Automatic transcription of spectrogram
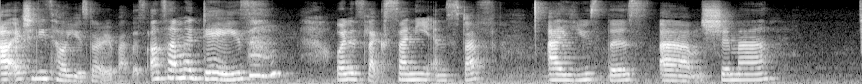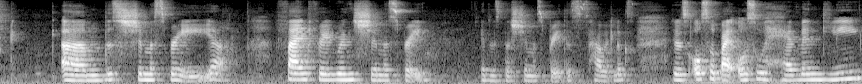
I'll actually tell you a story about this. On summer days, when it's like sunny and stuff, I use this um, shimmer, um, this shimmer spray, yeah, fine fragrance shimmer spray. It is the shimmer spray. This is how it looks. It is also by Also Heavenly.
